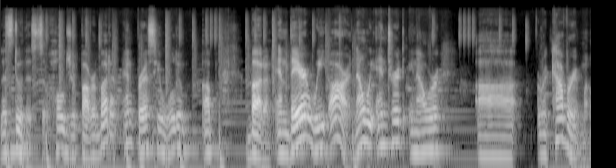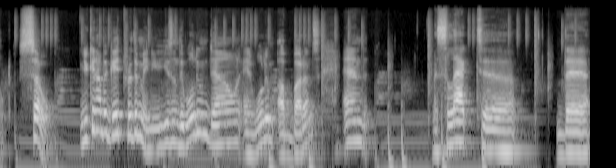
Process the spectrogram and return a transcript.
Let's do this. So hold your power button and press your volume up button and there we are. Now we entered in our uh, recovery mode. So you can navigate through the menu using the volume down and volume up buttons and select uh, the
